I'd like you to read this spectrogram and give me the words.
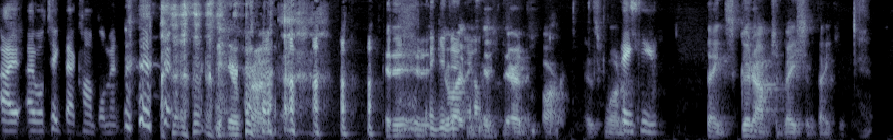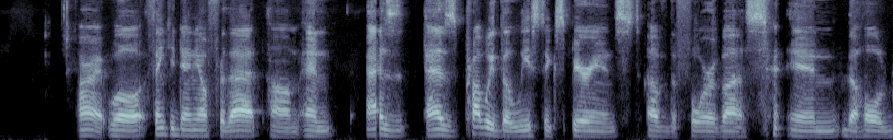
i i will take that compliment Hear from you. It is it is Thank you, joy Danielle. there at the park. It's wonderful. thank you Thanks. Good observation. Thank you. All right. Well, thank you, Danielle, for that. Um, and as as probably the least experienced of the four of us in the whole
